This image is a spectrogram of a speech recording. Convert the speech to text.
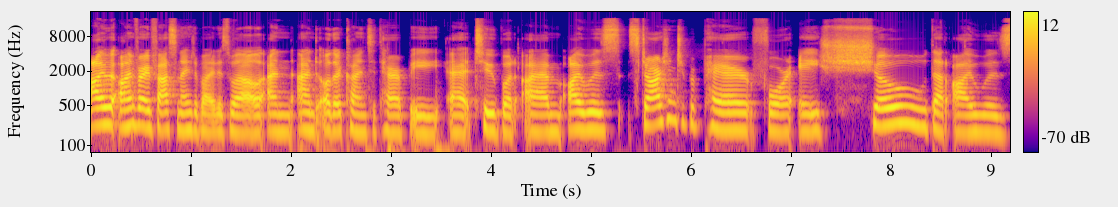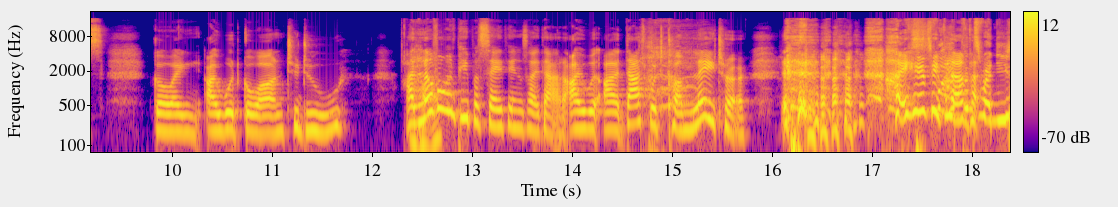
I I'm very fascinated by it as well, and and other kinds of therapy uh, too. But um, I was starting to prepare for a show that I was going I would go on to do I love it when people say things like that. I would that would come later. I hear people what have happens when you,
